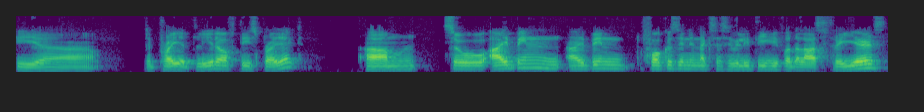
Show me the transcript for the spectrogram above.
the uh, the project leader of this project. Um, so I've been I've been focusing in accessibility for the last three years.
